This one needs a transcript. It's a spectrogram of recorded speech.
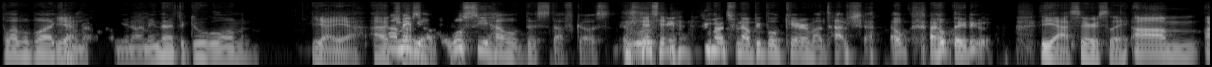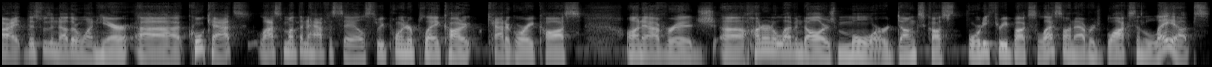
blah blah blah. I can't yeah. remember them. You know, I mean, then I have to Google them and Yeah, yeah. Uh, uh, maybe we'll see how this stuff goes. We'll see two months from now, people care about Top Shot. I hope, I hope they do. Yeah, seriously. Um, all right, this was another one here. Uh, cool Cats, last month and a half of sales, three pointer play category costs on average uh, $111 more. Dunks cost 43 bucks less on average. Blocks and layups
